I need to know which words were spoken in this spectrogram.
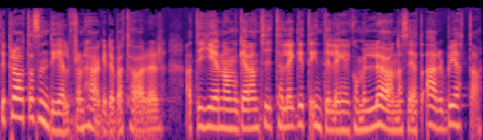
Det pratas en del från högerdebattörer att det genom garantitillägget inte längre kommer löna sig att arbeta.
